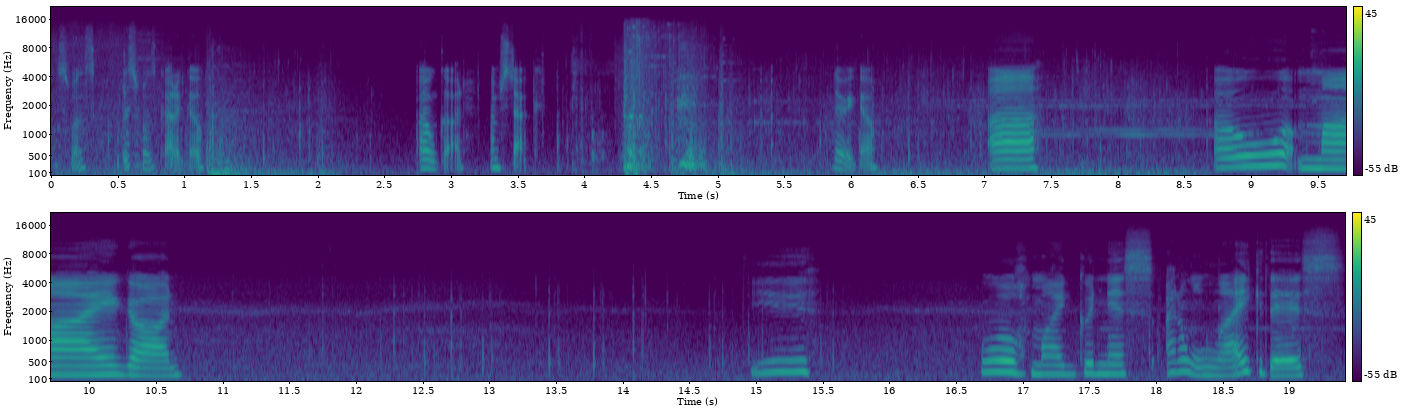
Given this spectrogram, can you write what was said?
This one's this one's gotta go. Oh god, I'm stuck. There we go. Uh. Oh my god. Yeah. Oh my goodness. I don't like this.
